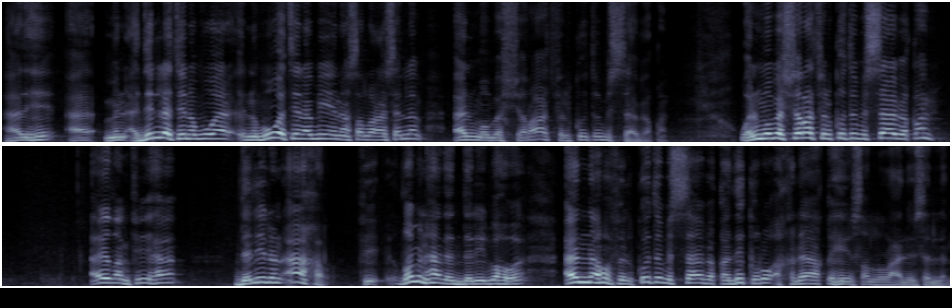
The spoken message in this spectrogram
هذه من أدلة نبوة, نبوة نبينا صلى الله عليه وسلم المبشرات في الكتب السابقة. والمبشرات في الكتب السابقة أيضا فيها دليل آخر في ضمن هذا الدليل وهو أنه في الكتب السابقة ذكر أخلاقه صلى الله عليه وسلم.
